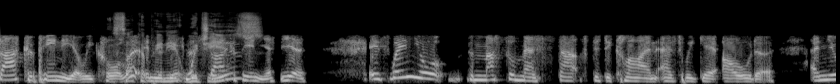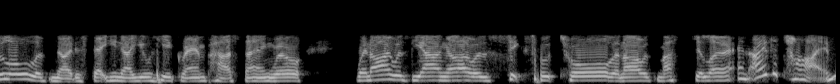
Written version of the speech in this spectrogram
sarcopenia, we call sarcopenia, it. Which sarcopenia, is? Yes. It's when your the muscle mass starts to decline as we get older. And you'll all have noticed that, you know, you'll hear grandpa saying, well, when I was young, I was six foot tall and I was muscular. And over time,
